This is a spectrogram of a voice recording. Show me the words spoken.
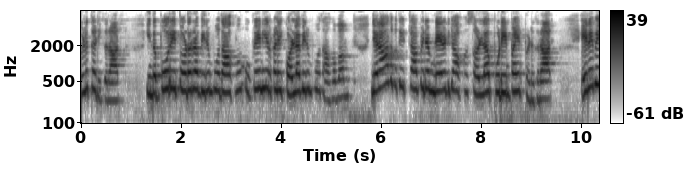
இழுத்தடிக்கிறார். இந்த போரை தொடர விரும்புவதாகவும் உக்ரைனியர்களை கொல்ல விரும்புவதாகவும் ஜனாதிபதி டிரம்பிடம் நேரடியாக சொல்ல புடின் பயன்படுகிறார். எனவே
